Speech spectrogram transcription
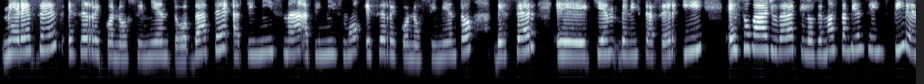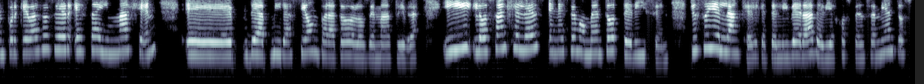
mereces ese reconocimiento. Date a ti misma, a ti mismo, ese reconocimiento de ser eh, quien veniste a ser y eso va a ayudar a que los demás también se inspiren porque vas a ser esa imagen eh, de admiración para todos los demás, Libra. Y los ángeles en este momento te dicen, yo soy el ángel que te libera de viejos pensamientos.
